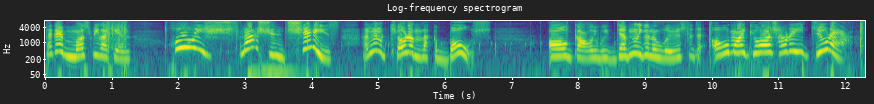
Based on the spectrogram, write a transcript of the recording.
That guy must be like in. Holy smash and chase! I'm gonna kill them like a boss. Oh golly, we're definitely gonna lose today. Oh my gosh, how did he do that?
